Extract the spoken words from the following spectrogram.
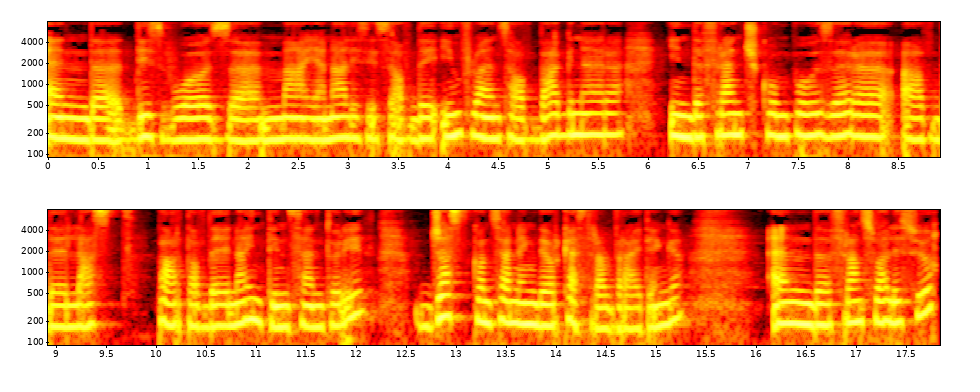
And uh, this was uh, my analysis of the influence of Wagner in the French composer uh, of the last part of the 19th century, just concerning the orchestral writing. And uh, Francois Lesure,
